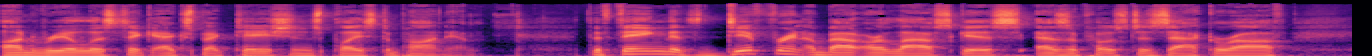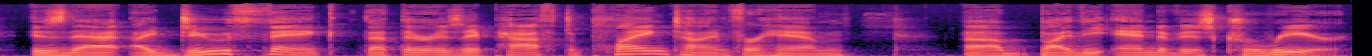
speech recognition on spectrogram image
unrealistic expectations placed upon him. The thing that's different about Arlauskas as opposed to Zakharov is that I do think that there is a path to playing time for him uh, by the end of his career.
